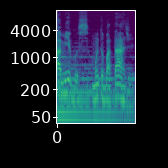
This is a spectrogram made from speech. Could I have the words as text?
Olá, amigos, muito boa tarde.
